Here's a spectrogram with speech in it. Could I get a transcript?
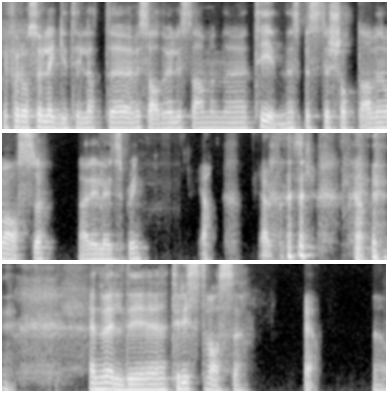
Vi får også legge til at uh, vi sa det vel i stad, men eh, tidenes beste shot av en vase er i Late Spring. Ja, er faktisk. ja. En veldig trist fase. Ja. ja.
